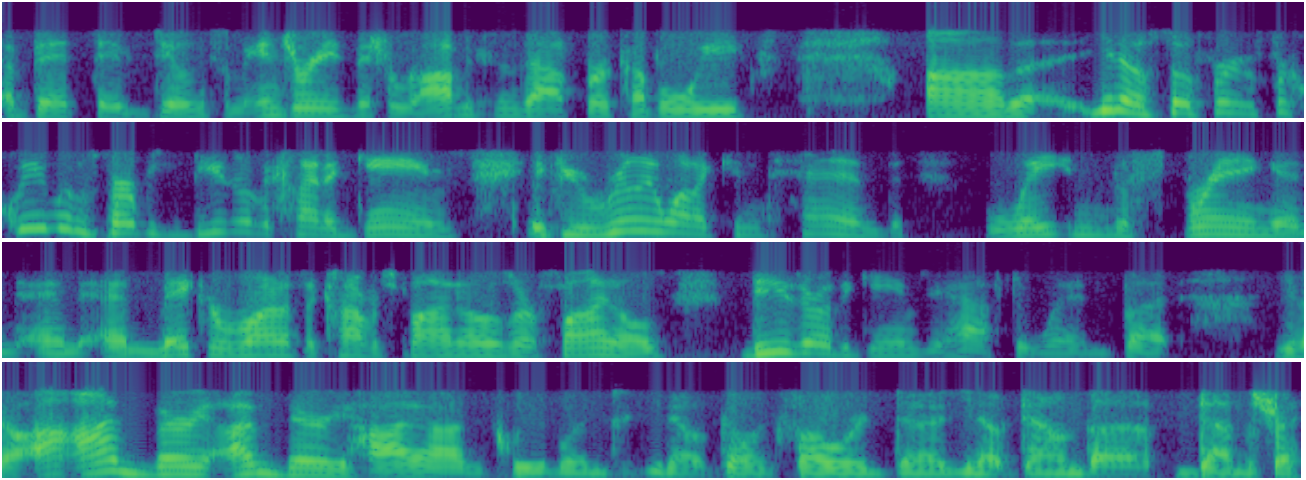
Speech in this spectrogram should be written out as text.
a bit. They're dealing some injuries. Mitchell Robinson's out for a couple weeks. Um, you know, so for, for Cleveland's purposes, these are the kind of games, if you really want to contend late in the spring and, and, and make a run at the conference finals or finals, these are the games you have to win. But, you know, I, I'm very, I'm very high on Cleveland, you know, going forward, uh, you know, down the, down the stretch.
